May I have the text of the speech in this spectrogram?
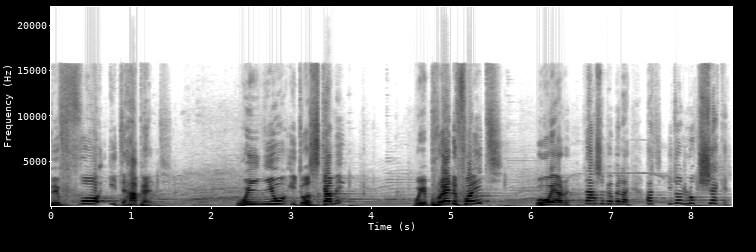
before it happened. We knew it was coming, we prayed for it. We were, that's what people like, but you don't look shaken.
